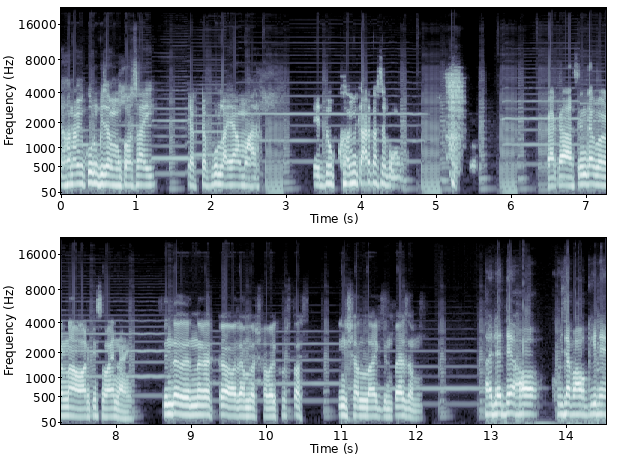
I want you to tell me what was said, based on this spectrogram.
এখন আমি কোন কিছু কষাই একটা পোলাই আমার। এই দুঃখ আমি কার কাছে কমবো? কাকা চিন্তা করো না আর কিছু হয় নাই। চিন্তা করেন না কাকা ওরে আমরা সবাই খুঁজতেছি ইনশাল্লাহ একদিন পেয়ে যাব। তাইলে দেহ খুঁজে পাও কিনে।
